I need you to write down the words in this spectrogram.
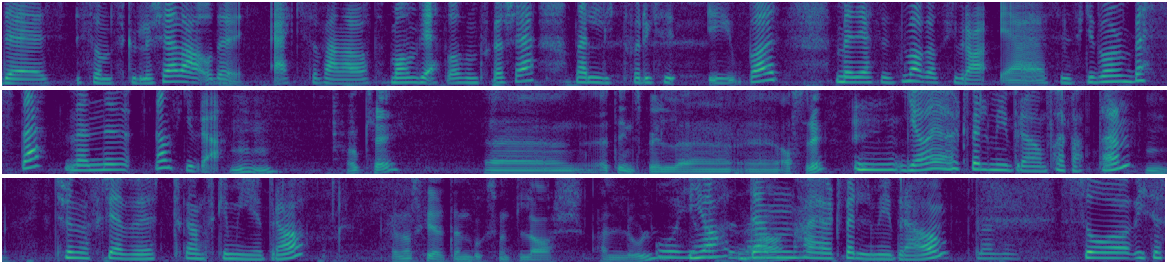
det som skulle skje. da Og det er ikke så fan av at man vet hva som skal skje. Den er litt forutsigbar. Men jeg syns den var ganske bra. Jeg syns ikke den var den beste, men ganske bra. Ok. Eh, et innspill, eh, Astrid? Mm, ja, jeg har hørt veldig mye bra om forfatteren. Jeg tror hun har skrevet ganske mye bra. Hun har skrevet en bok som heter Lars Allol. Oh, Ja, den- den har jeg hørt veldig mye bra om. Så hvis jeg,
